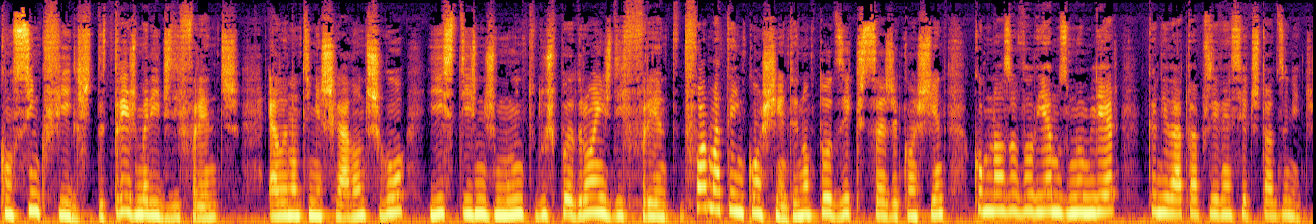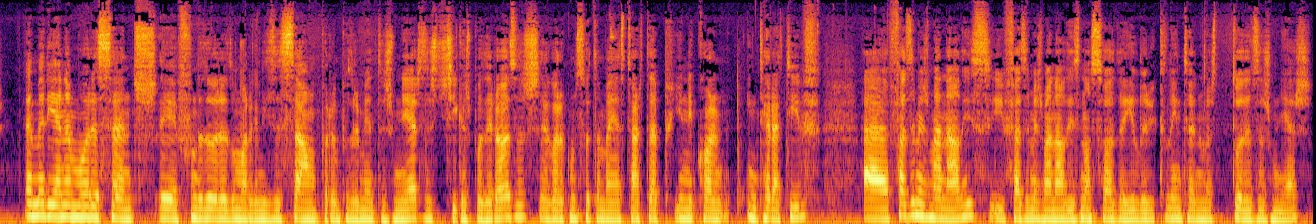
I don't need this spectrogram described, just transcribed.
com cinco filhos de três maridos diferentes, ela não tinha chegado onde chegou e isso diz-nos muito dos padrões diferentes, de forma até inconsciente. Eu não estou a dizer que seja consciente, como nós avaliamos uma mulher candidata à presidência dos Estados Unidos. A Mariana Moura Santos é fundadora de uma organização para o empoderamento das mulheres, as Chicas Poderosas. Agora começou também a startup Unicorn Interactive. Uh, faz a mesma análise e faz a mesma análise não só da Hillary Clinton, mas de todas as mulheres.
